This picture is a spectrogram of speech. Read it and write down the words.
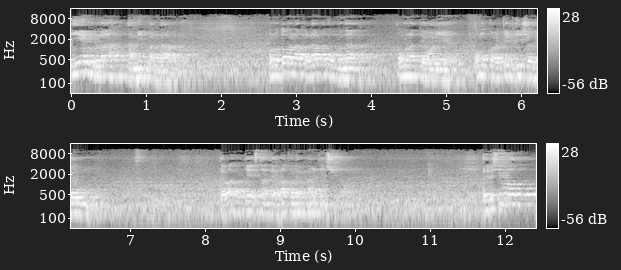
tiembla a mi palabra. No toma la palabra como nada, como una teoría, como cualquier dicho de uno. Debajo que está, debajo de maldición. Versículo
